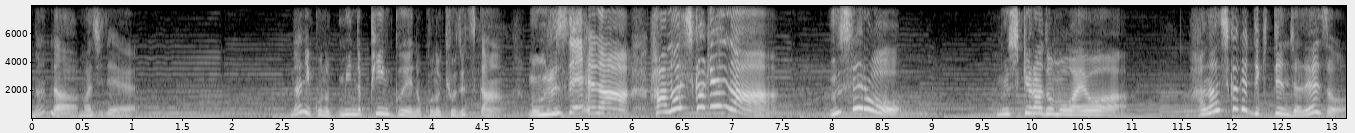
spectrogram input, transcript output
なんだマジで。何このみんなピンクへのこの拒絶感。もううるせえな。話しかけんな。うせろ。虫けらどもがよ話しかけてきてんじゃねえぞ。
